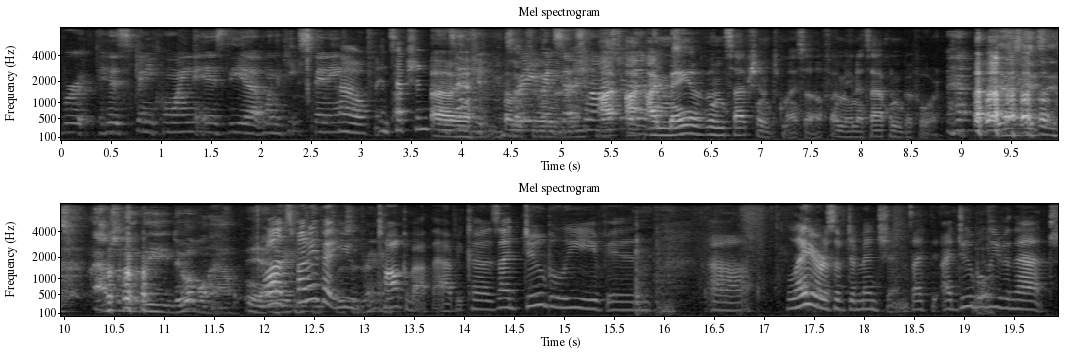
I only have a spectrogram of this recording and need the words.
where his spinny coin is the uh, one that keeps spinning? Oh, Inception. the, oh yeah. Inception. Were you Inception. Inceptionized or I, I, I may have inceptioned myself. I mean, it's happened before. yes, it's, it's absolutely doable now. Yeah. well, it's funny that you talk about that because I do believe in uh, layers of dimensions. I, I do believe in that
